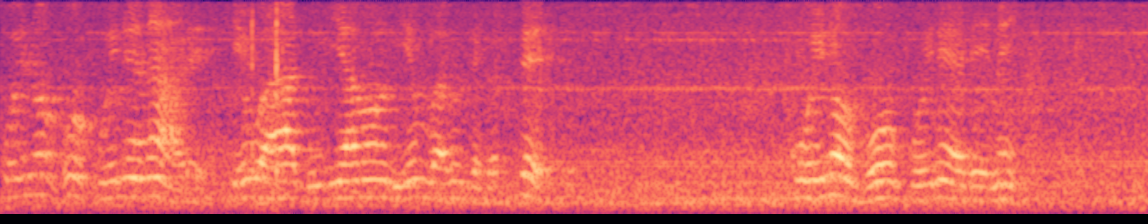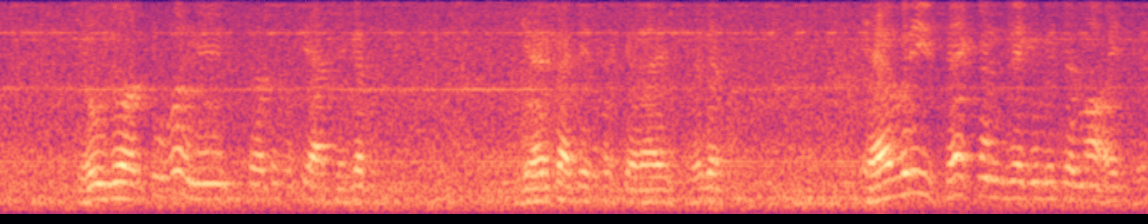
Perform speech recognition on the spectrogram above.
કોઈનો ભોગ કોઈને ના આડે એવું આ દુનિયામાં નિયમ વાળું જગત છે કોઈનો ભોગ કોઈને અડે નહીં એવું જો અડતું હોય ને તો પછી આ જગત ગેરકાયદેસર કહેવાય જગત. એવરી સેકન્ડ રેગ્યુલેટરમાં હોય છે.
